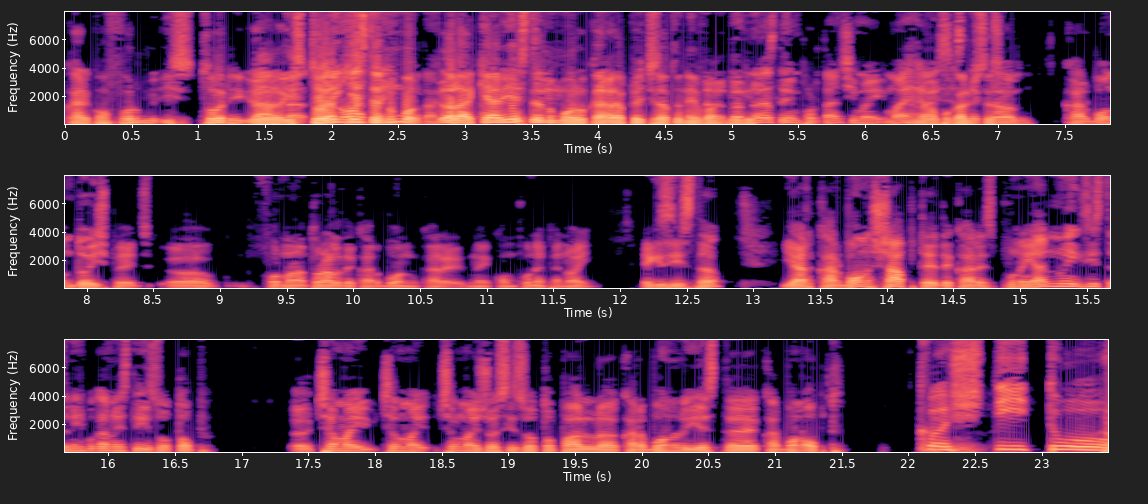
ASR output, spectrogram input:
care conform istori, Da, uh, da, istoric dar nu este asta e număr, important. ăla chiar este numărul care Da. a precizat în Da, dar Evanghelie. nu asta e important și mai, mai În haios este Apocalipsă, că scuze. carbon 12, uh, forma naturală de carbon care ne compune pe noi, există, iar carbon 7, de care spune ea, nu există, nici măcar nu este izotop. Uh, Cel mai, cel, mai, cel mai jos izotop al uh, carbonului este carbon 8. Că știi tu,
